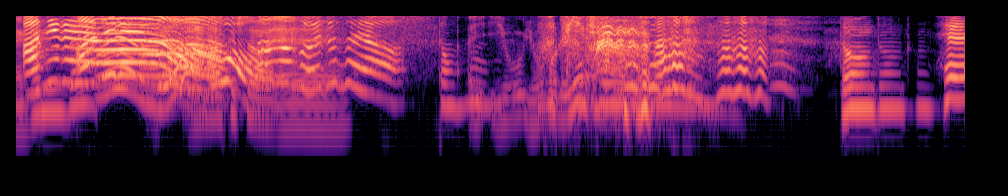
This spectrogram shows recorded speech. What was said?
예. 아니래, 아니래. 아, 그쵸. 한번 예. 보여주세요. 이- 요, 요거를요? 동동동 해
